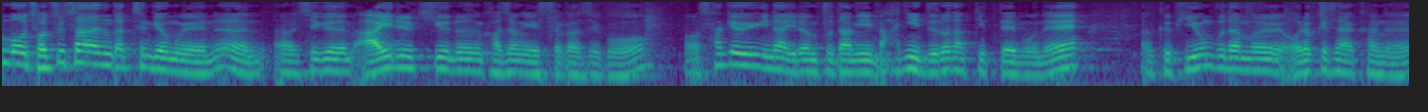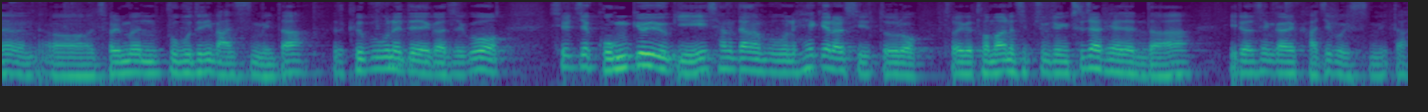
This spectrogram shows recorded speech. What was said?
뭐 저출산 같은 경우에는 어, 지금 아이를 키우는 과정에 있어 가지고 어, 사교육이나 이런 부담이 많이 늘어났기 때문에 어, 그 비용 부담을 어렵게 생각하는 어, 젊은 부부들이 많습니다. 그래서 그 부분에 대해 가지고 실제 공교육이 상당한 부분을 해결할 수 있도록 저희가 더 많은 집중적인 투자를 해야 된다 이런 생각을 가지고 있습니다.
